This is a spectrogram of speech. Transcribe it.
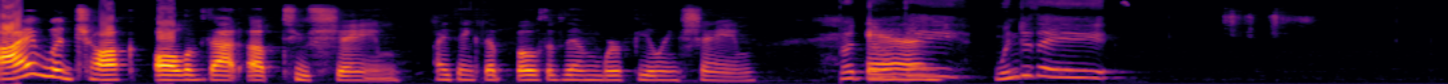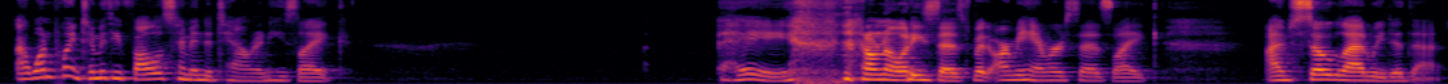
I would chalk all of that up to shame. I think that both of them were feeling shame. But don't And- they? When do they? At one point, Timothy follows him into town, and he's like, "Hey, I don't know what he says, but Armie Hammer says like, I'm so glad we did that."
